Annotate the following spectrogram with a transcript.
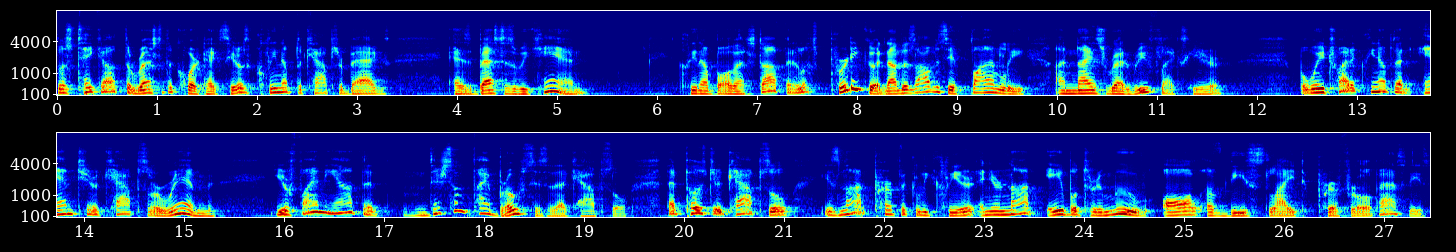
Let's take out the rest of the cortex here. Let's clean up the capsular bags as best as we can. Clean up all that stuff, and it looks pretty good. Now, there's obviously finally a nice red reflex here, but when you try to clean up that anterior capsular rim, you're finding out that there's some fibrosis of that capsule. That posterior capsule is not perfectly clear, and you're not able to remove all of these slight peripheral opacities.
